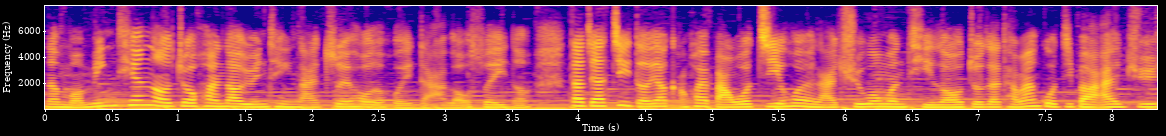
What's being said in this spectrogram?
那么明天呢就换到云婷来最后的回答喽，所以呢大家记得要赶快把握机会来去问问题喽，就在台湾国际报 IG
